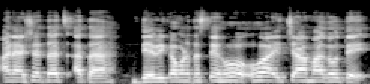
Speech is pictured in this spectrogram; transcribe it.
आणि अशातच आता देविका म्हणत असते हो हो आई चहा मागवते.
